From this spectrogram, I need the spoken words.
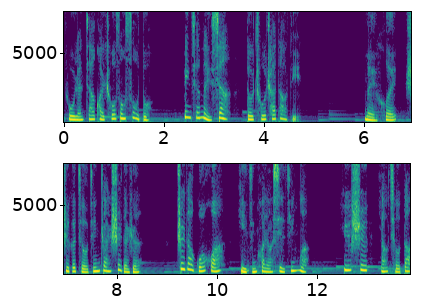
突然加快抽送速度，并且每下都抽插到底。美惠是个久经战事的人，知道国华已经快要泄精了，于是要求道：“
